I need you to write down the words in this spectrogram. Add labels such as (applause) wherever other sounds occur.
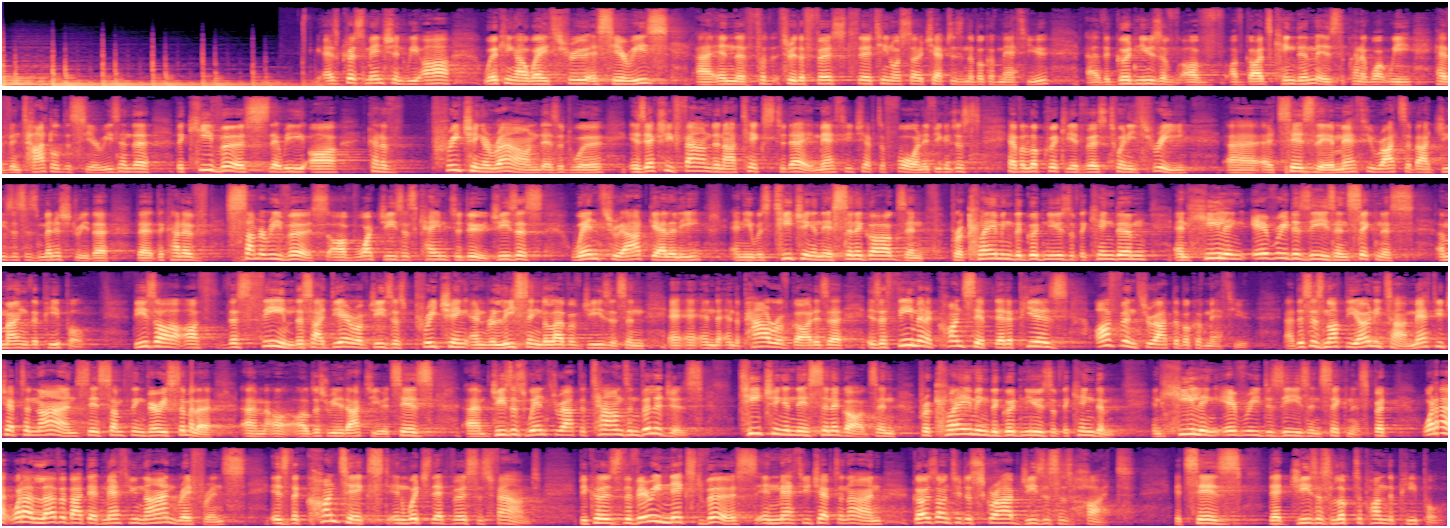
As Chris mentioned, we are working our way through a series uh, in the, through the first 13 or so chapters in the book of Matthew. Uh, the good news of, of, of, God's kingdom is kind of what we have entitled the series. And the, the key verse that we are kind of preaching around, as it were, is actually found in our text today, Matthew chapter 4. And if you can just have a look quickly at verse 23 uh, it says there, Matthew writes about Jesus' ministry, the, the, the, kind of summary verse of what Jesus came to do. Jesus went throughout Galilee and he was teaching in their synagogues and proclaiming the good news of the kingdom and healing every disease and sickness among the people. These are, are this theme, this idea of Jesus preaching and releasing the love of Jesus and, and, and the power of God is a, is a theme and a concept that appears often throughout the book of Matthew. Uh, this is not the only time. Matthew chapter 9 says something very similar. Um, I'll, I'll, just read it out to you. It says, um, Jesus went throughout the towns and villages, teaching in their synagogues and proclaiming the good news of the kingdom and healing every disease and sickness. But what I, what I love about that Matthew 9 reference is the context in which that verse is found. Because the very next verse in Matthew chapter 9 goes on to describe Jesus' heart. It says, that Jesus looked upon the people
